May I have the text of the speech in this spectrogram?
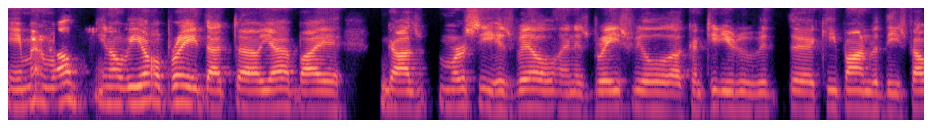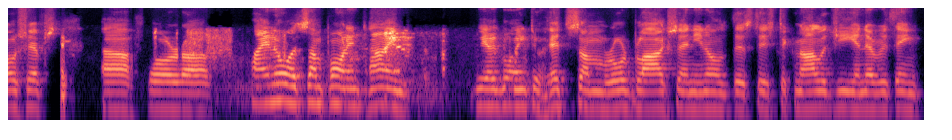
Amen. Well, you know, we all pray that, uh, yeah, by God's mercy, His will, and His grace, we'll uh, continue to with, uh, keep on with these fellowships. Uh, for uh, I know at some point in time we are going to hit some roadblocks, and you know, this this technology and everything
